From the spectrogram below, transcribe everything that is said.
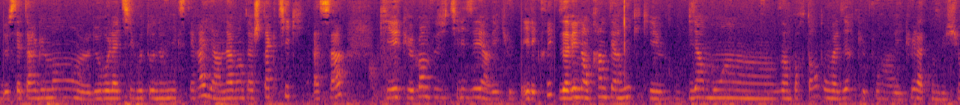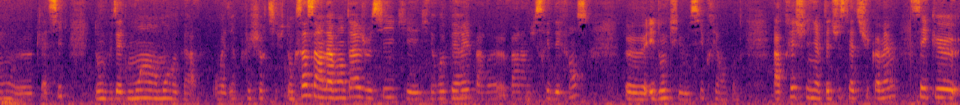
de cet argument euh, de relative autonomie, etc., il y a un avantage tactique à ça qui est que quand vous utilisez un véhicule électrique, vous avez une empreinte thermique qui est bien moins importante, on va dire, que pour un véhicule à combustion classique. Donc vous êtes moins, moins repérable, on va dire plus furtif. Donc ça, c'est un avantage aussi qui est, repéré par, par l'industrie de défense. Euh, et donc qui est aussi pris en compte. Après, je finis peut-être juste là-dessus quand même, c'est que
